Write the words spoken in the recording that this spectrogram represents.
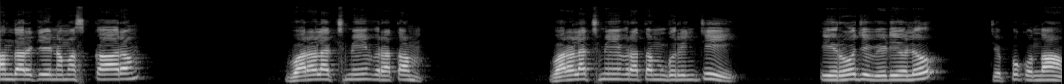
అందరికీ నమస్కారం. వరలక్ష్మి వ్రతం. వరలక్ష్మి వ్రతం గురించి ఈరోజు వీడియోలో చెప్పుకుందాం.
